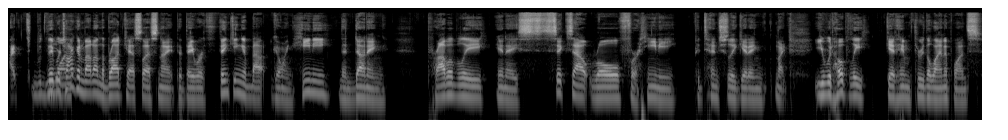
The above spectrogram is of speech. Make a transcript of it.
I, they were One- talking about on the broadcast last night that they were thinking about going Heaney, then Dunning, probably in a six out role for Heaney, potentially getting like you would hopefully get him through the lineup once.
